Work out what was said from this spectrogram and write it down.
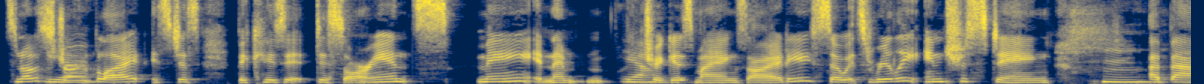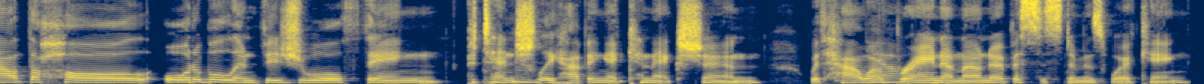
It's not a strobe yeah. light, it's just because it disorients me and then yeah. triggers my anxiety. So it's really interesting hmm. about the whole audible and visual thing potentially hmm. having a connection with how our brain and our nervous system is working.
